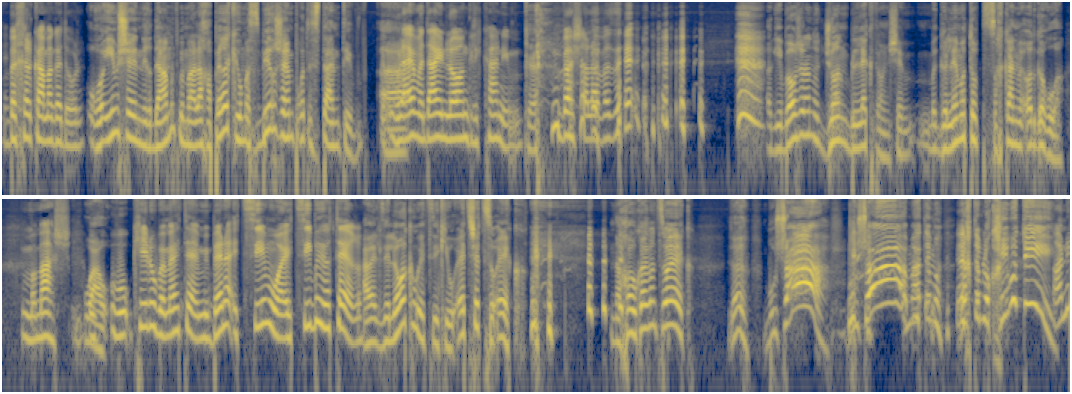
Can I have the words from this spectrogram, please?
בחלקם הגדול. רואים שנרדמת במהלך הפרק, כי הוא מסביר שהם פרוטסטנטים. אולי הם עדיין לא אנגליקנים כן. בשלב הזה. הגיבור שלנו, ג'ון בלקטון, שמגלם אותו שחקן מאוד גרוע. ממש. וואו. הוא, הוא כאילו באמת, אה, מבין העצים הוא העצי ביותר. אבל זה לא רק הוא יציא, כי הוא עץ שצועק. נכון, הוא כל הזמן צועק. זה, בושה! בושה! מה אתם, איך אתם לוקחים אותי? אני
